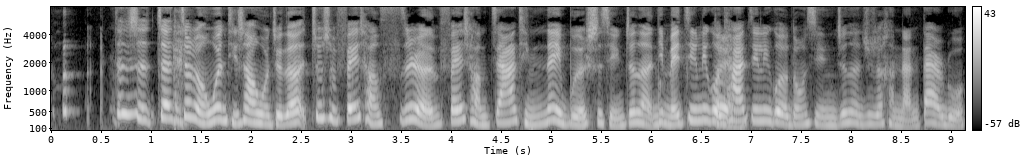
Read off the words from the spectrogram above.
但是在这种问题上，我觉得就是非常私人、非常家庭内部的事情，真的你没经历过他经历过的东西，你真的就是很难代入。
